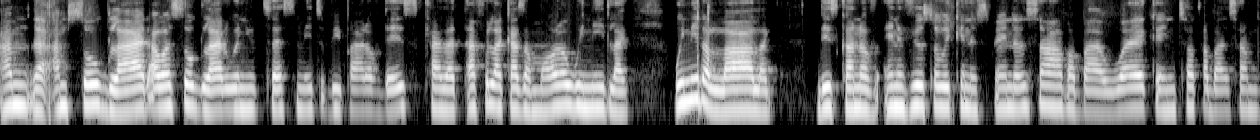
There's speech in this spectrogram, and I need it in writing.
I'm I'm so glad. I was so glad when you test me to be part of this because I, I feel like as a model we need like we need a lot like this kind of interview so we can explain ourselves about work and talk about some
